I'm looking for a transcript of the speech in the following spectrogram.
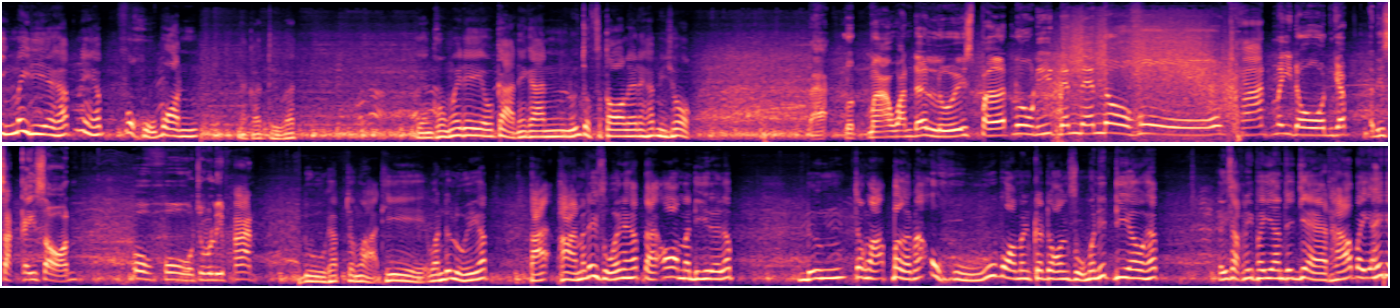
ยิงไม่ดีครับนี่ครับโอ้โหบอลแต่ก็ถือว่ายังคงไม่ได้โอกาสในการลุ้นจบสกอร์เลยนะครับมีโชคและ หลุดมาวันเดอร์ลุยส์เปิดลูกนี้เน้นๆโอ้โหชาร์จไม่โดนครับอดิศักดิ์ไกรสอน โอ้โหจุบุรีพลาดดูครับจังหวะที่วันเดอร์หลุยส์ครับแต่ผ่านมาได้สวยนะครับ แต่อ้อมมาดีเลยแล้ว ดึงจังหวะเปิดมาโอ้โหบอลมันกระดอนสูงมานิดเดียวครับไอศักดิ์นี่พยายามจะแหย่เท้าไปให้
